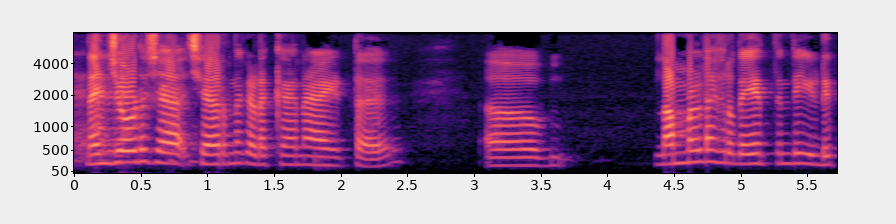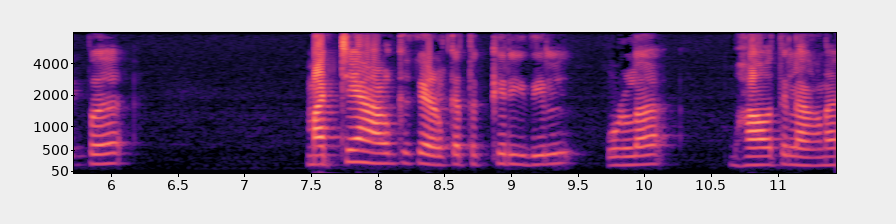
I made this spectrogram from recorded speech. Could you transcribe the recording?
നെഞ്ചോട് ചേർന്ന് കിടക്കാനായിട്ട് നമ്മളുടെ ഹൃദയത്തിന്റെ ഇടിപ്പ് മറ്റേ ആൾക്ക് കേൾക്കത്തക്ക രീതിയിൽ ഉള്ള ഭാവത്തിലാണ്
